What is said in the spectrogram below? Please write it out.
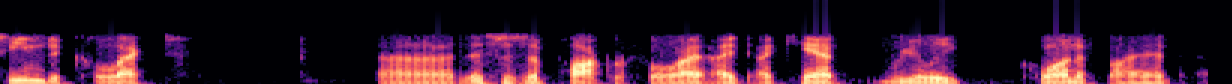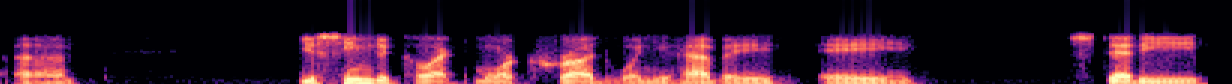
seem to collect. Uh, this is apocryphal. I, I, I can't really quantify it. Uh, you seem to collect more crud when you have a a steady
